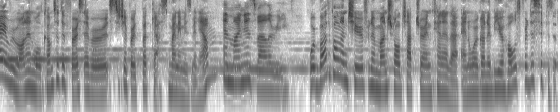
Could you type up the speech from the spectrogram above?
Hi, everyone, and welcome to the first ever Sea Shepherd podcast. My name is Miriam. And mine is Valerie. We're both volunteer for the Montreal chapter in Canada, and we're going to be your hosts for this episode.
